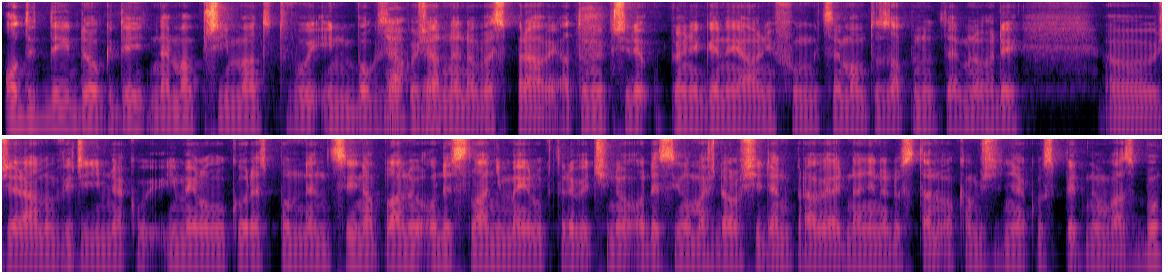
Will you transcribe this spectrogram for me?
od kdy do kdy nemá přijímat tvůj inbox jo, jako jo. žádné nové zprávy. A to mi přijde úplně geniální funkce, mám to zapnuté mnohdy, eh, že ráno vyřídím nějakou e-mailovou korespondenci, naplánuju odeslání mailu, které většinou odesílám až další den, právě ať na ně nedostanu okamžitě nějakou zpětnou vazbu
